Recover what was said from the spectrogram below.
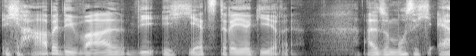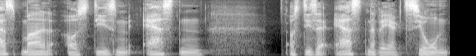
Ich habe die Wahl, wie ich jetzt reagiere. Also muss ich erstmal aus diesem ersten, aus dieser ersten Reaktion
